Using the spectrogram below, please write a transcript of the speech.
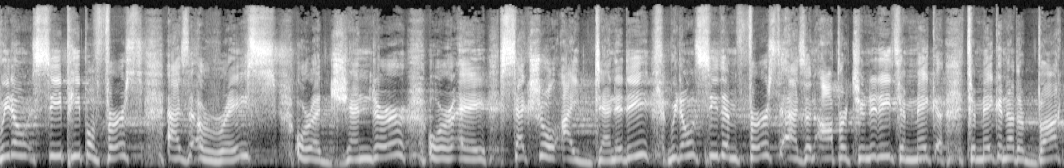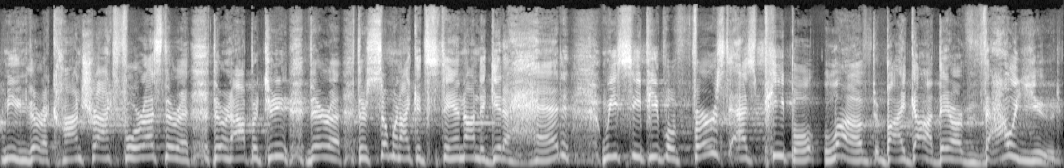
we don't see people first as a race or a gender or a sexual identity. We don't see them first as an opportunity to make, to make another buck, meaning they're a contract for us. They're, a, they're an opportunity. They're, a, they're someone I could stand on to get ahead. We see people first as people loved by God. They are valued.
